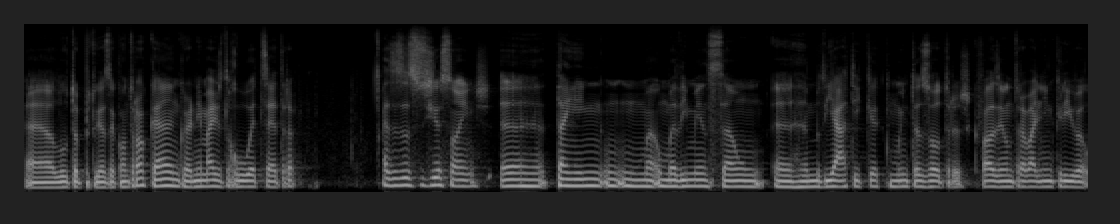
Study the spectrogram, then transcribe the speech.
a, Luta Portuguesa contra o Cancro, Animais de Rua, etc as associações uh, têm uma, uma dimensão uh, mediática que muitas outras que fazem um trabalho incrível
